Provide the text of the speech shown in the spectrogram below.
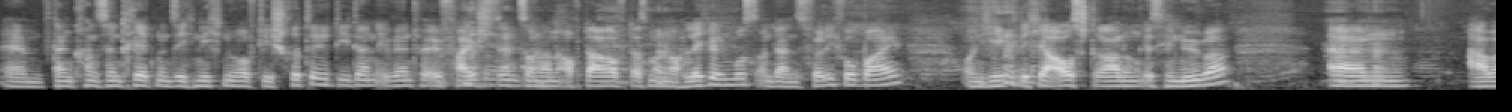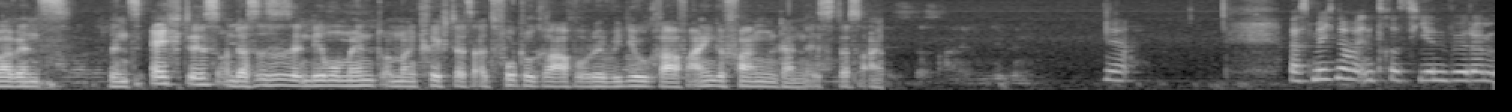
Ähm, dann konzentriert man sich nicht nur auf die Schritte, die dann eventuell falsch sind, sondern auch darauf, dass man noch lächeln muss und dann ist völlig vorbei und jegliche Ausstrahlung ist hinüber. Ähm, aber wenn es echt ist, und das ist es in dem Moment, und man kriegt das als Fotograf oder Videograf eingefangen, dann ist das ein. Ja. Was mich noch interessieren würde,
